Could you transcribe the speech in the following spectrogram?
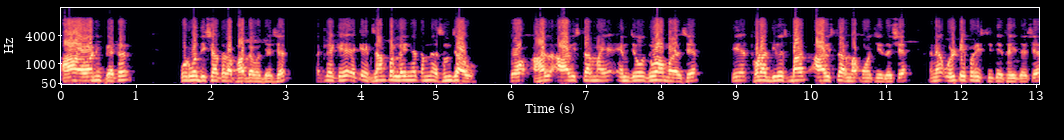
આ હવાની પેટર્ન પૂર્વ દિશા તરફ આગળ વધે છે. એટલે કે એક એક્ઝામ્પલ લઈને તમને સમજાવું. તો હાલ આ વિસ્તારમાં એમ જેવો જોવા મળે છે તે થોડા દિવસ બાદ આ વિસ્તારમાં પહોંચી જશે અને ઉલટી પરિસ્થિતિ થઈ જશે.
